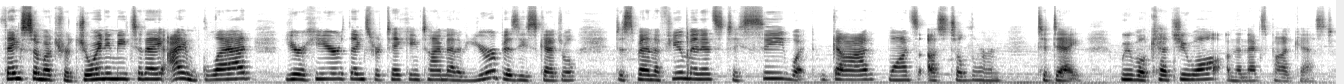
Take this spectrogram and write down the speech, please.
Thanks so much for joining me today. I am glad you're here. Thanks for taking time out of your busy schedule to spend a few minutes to see what God wants us to learn today. We will catch you all on the next podcast.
